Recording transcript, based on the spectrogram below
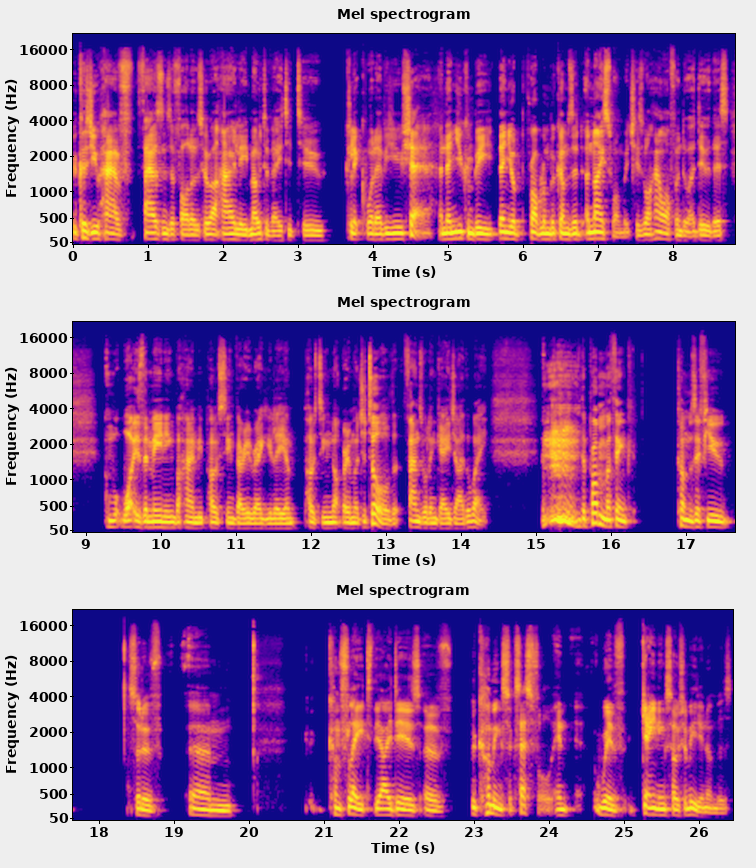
because you have thousands of followers who are highly motivated to click whatever you share, and then you can be. Then your problem becomes a, a nice one, which is, well, how often do I do this? And what is the meaning behind me posting very regularly and posting not very much at all? That fans will engage either way. the problem, I think, comes if you sort of um, conflate the ideas of becoming successful in with gaining social media numbers.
